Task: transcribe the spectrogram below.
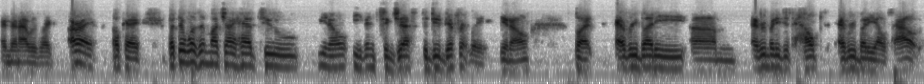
And then I was like, all right, okay. But there wasn't much I had to, you know, even suggest to do differently, you know, but everybody, um, everybody just helped everybody else out,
